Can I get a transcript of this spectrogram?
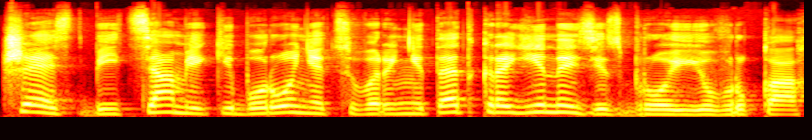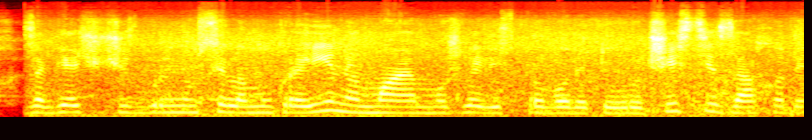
Честь бійцям, які боронять суверенітет країни зі зброєю в руках. Завдячуючи Збройним силам України, маємо можливість проводити урочисті заходи.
